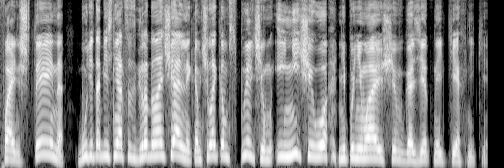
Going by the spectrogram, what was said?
Файнштейна, будет объясняться с градоначальником, человеком вспыльчивым и ничего не понимающим в газетной технике.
